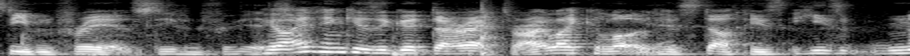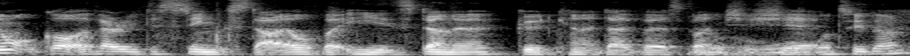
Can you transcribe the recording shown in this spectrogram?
Stephen Frears. Stephen Frears. Who I think is a good director. I like a lot of Yeah. his stuff. He's he's not got a very distinct style, but he's done a good kind of diverse bunch of shit. What's he done?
